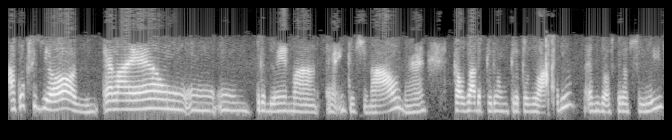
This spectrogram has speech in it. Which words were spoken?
A coccidiose, ela é um, um, um problema é, intestinal, né, causada por um protozoário, a Vigospora suis,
